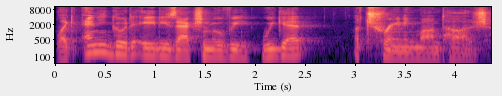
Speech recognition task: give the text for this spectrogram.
Like any good 80s action movie, we get a training montage.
